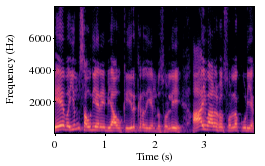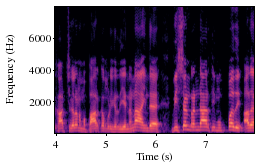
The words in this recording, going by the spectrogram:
தேவையும் சவுதி அரேபியாவுக்கு இருக்கிறது என்று சொல்லி ஆய்வாளர்கள் சொல்லக்கூடிய காட்சிகளை நம்ம பார்க்க முடிகிறது. என்னன்னா இந்த விஷன் ரெண்டாயிரத்தி முப்பது அதை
